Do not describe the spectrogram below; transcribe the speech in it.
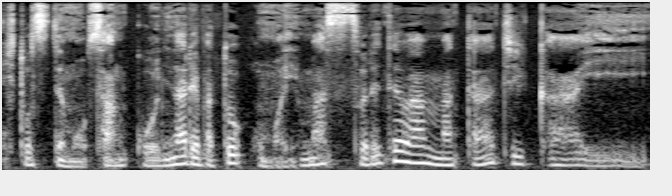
一つでも参考になればと思います。それではまた次回。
